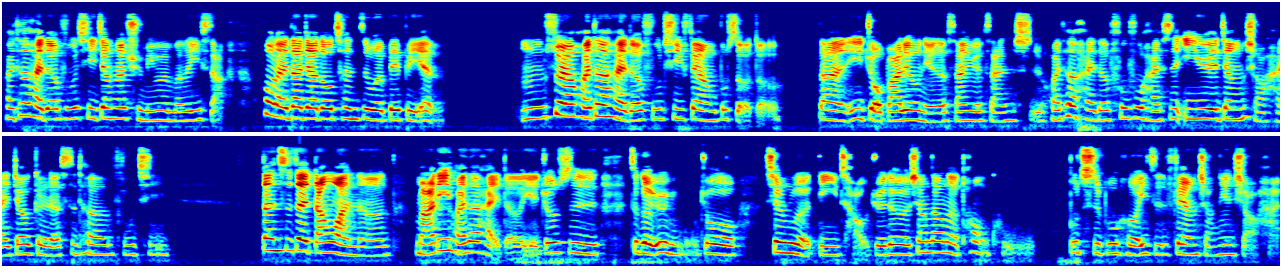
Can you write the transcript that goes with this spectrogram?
怀特海德夫妻将她取名为 Melissa，后来大家都称之为 Baby M。嗯，虽然怀特海德夫妻非常不舍得，但一九八六年的三月三十，怀特海德夫妇还是依约将小孩交给了斯特恩夫妻。但是在当晚呢，玛丽怀特海德，也就是这个孕母，就陷入了低潮，觉得相当的痛苦，不吃不喝，一直非常想念小孩。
